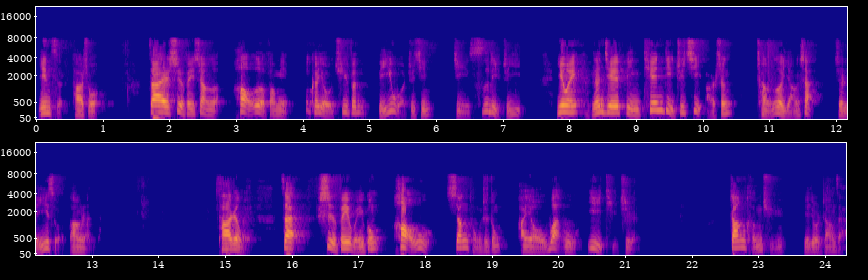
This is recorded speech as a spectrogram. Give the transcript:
因此，他说。在是非善恶、好恶方面，不可有区分彼我之心及私利之意，因为人皆秉天地之气而生，惩恶扬善是理所当然。他认为，在是非为公、好恶相同之中，还有万物一体之人。张衡渠，也就是张载敖。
